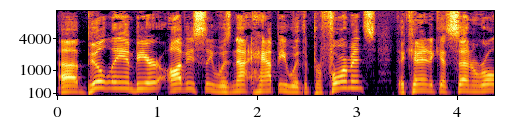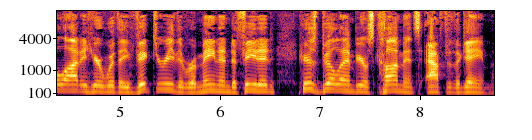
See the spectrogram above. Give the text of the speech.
Uh, Bill Laimbeer obviously was not happy with the performance. The Connecticut Sun roll out of here with a victory. They remain undefeated. Here's Bill Laimbeer's comments after the game.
